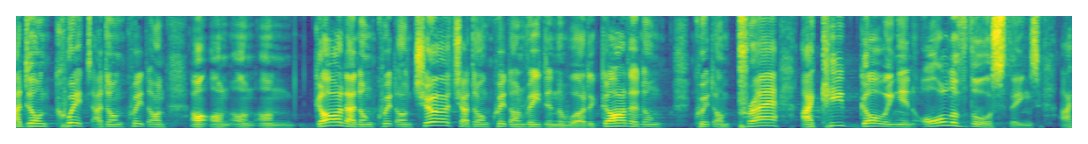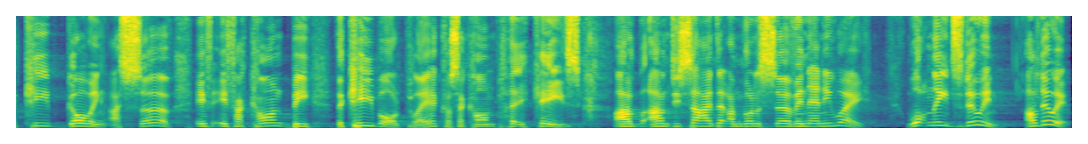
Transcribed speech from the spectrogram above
I don't quit. I don't quit on, on, on, on God. I don't quit on church. I don't quit on reading the Word of God. I don't quit on prayer. I keep going in all of those things. I keep going. I serve. If, if I can't be the keyboard player because I can't play keys, I'll, I'll decide that I'm going to serve in any way. What needs doing? I'll do it.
